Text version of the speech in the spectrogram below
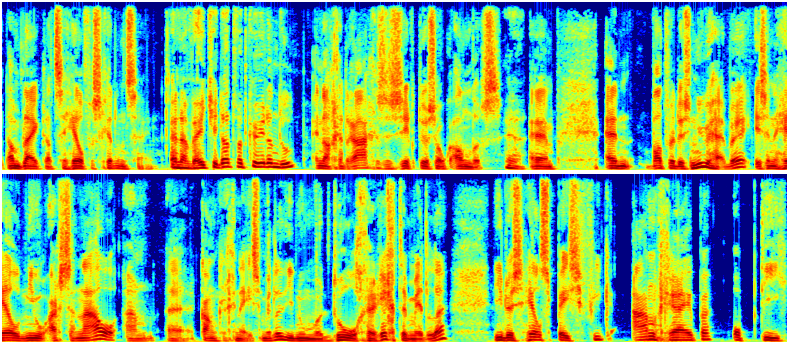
dan blijkt dat ze heel verschillend zijn. En dan weet je dat, wat kun je dan doen? En dan gedragen ze zich dus ook anders. Ja. Ehm, en wat we dus nu hebben, is een heel nieuw arsenaal aan uh, kankergeneesmiddelen. Die noemen we doelgerichte middelen. Die dus heel specifiek aangrijpen op die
